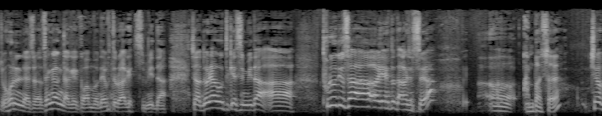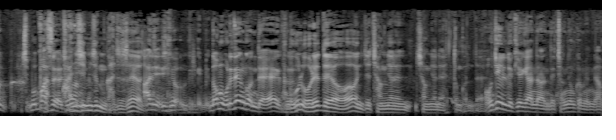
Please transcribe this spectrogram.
좀 혼을 내서라도 생각나게끔 한번 내보도록 하겠습니다. 자, 노래 한 곡 듣겠습니다. 아, 프로듀서에도 나가셨어요? 어, 안 봤어요? 제가 못 봤어요. 관심 죄송합니다. 좀 가지세요. 아니, 너무 오래된 건데. 그, 뭘 오래돼요. 이제 작년에 작년에 했던 건데. 어제 일도 기억이 안 나는데 작년 거면 아무-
